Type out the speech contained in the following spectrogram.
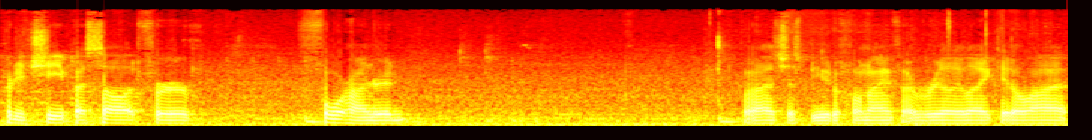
pretty cheap. I saw it for 400. Well, that's just beautiful knife. I really like it a lot.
